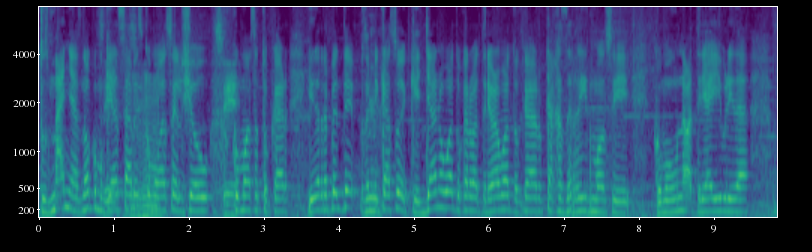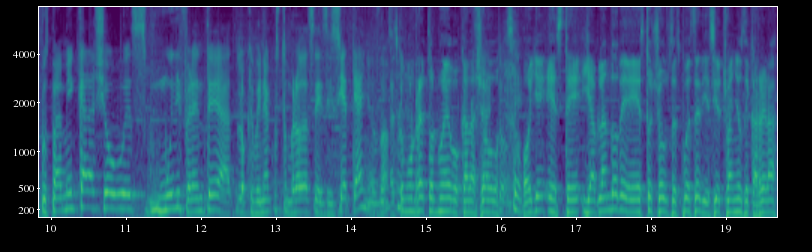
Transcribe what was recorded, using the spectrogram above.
tus mañas, ¿no? Como que ya sabes cómo hace el show, Sí. cómo vas a tocar. Y de repente, pues en mi caso de que ya no voy a tocar batería, ahora voy a tocar cajas de ritmos y como una batería híbrida, pues para mí cada show es muy diferente a lo que venía acostumbrado hace 17 años, ¿no? Es como un reto nuevo cada show. Sí. Oye, este, y hablando de estos shows después de 18 años de carrera,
